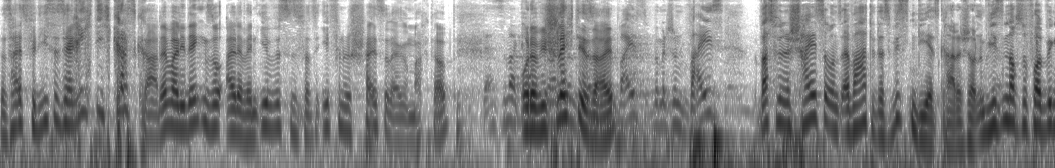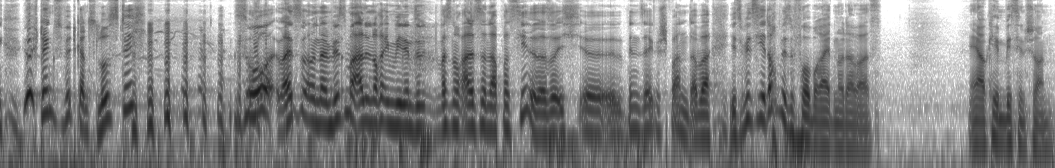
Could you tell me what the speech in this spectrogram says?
Das heißt, für die ist das ja richtig krass gerade, weil die denken so, Alter, wenn ihr wüsstet, was ihr für eine Scheiße da gemacht habt. Oder wie schlecht ihr seid. Weiß, wenn man schon weiß, was für eine Scheiße uns erwartet, das wissen die jetzt gerade schon. Und wir sind noch sofort wegen, ja, ich denke, es wird ganz lustig. so, weißt du, und dann wissen wir alle noch irgendwie, was noch alles danach passiert ist. Also ich äh, bin sehr gespannt. Aber jetzt willst du dich ja doch ein bisschen vorbereiten, oder was? Ja, okay, ein bisschen schon.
